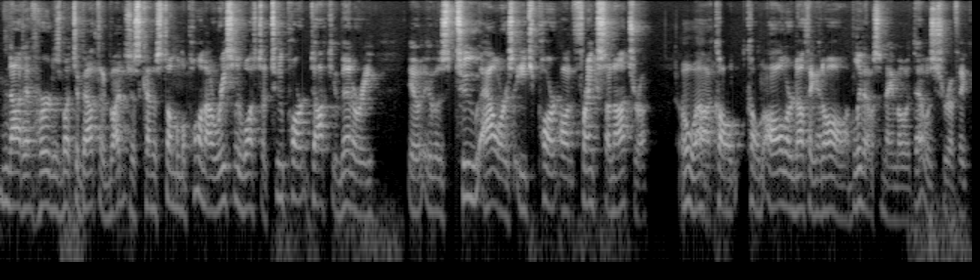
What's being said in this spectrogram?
not have heard as much about that I just kind of stumbled upon. I recently watched a two part documentary. It, it, was two hours each part on Frank Sinatra. Oh wow! Uh, called called All or Nothing at All. I believe that was the name of it. That was terrific.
